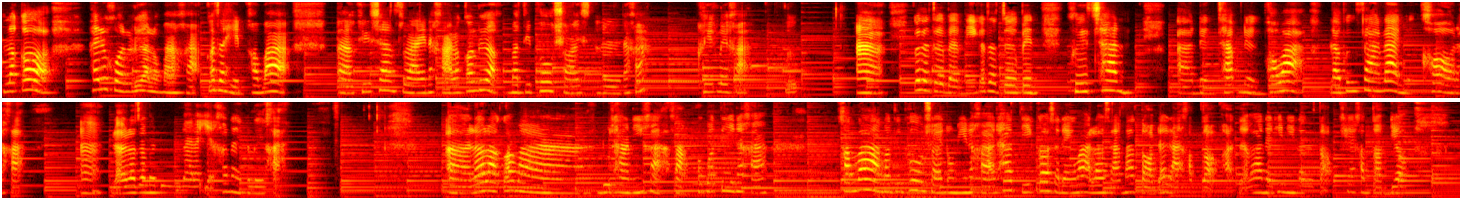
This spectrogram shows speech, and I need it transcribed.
แล้วก็ให้ทุกคนเลื่อนลงมาค่ะ ก็จะเห็นคำว่าอ่า question slide นะคะ แล้วก็เลือก multiple choice เลยนะคะ คลิกเลยค่ะปึ๊บ อ่าก็จะเจอแบบนี้ก็จะเจอเป็น question อ่าหนึ่งทับหนึ่งเพราะว่าเราเพิ่งสร้างได้หนึ่งข้อนะคะอ่าแล้วเราจะมาดูรายละเอียดข้างในกันเลยค่ะอ่าแล้วเราก็มาดูทางนี้ค่ะ ฝั่ง property นะคะคำว่า multiple choice ตรงนี้นะคะ ถ้าติ๊กก็แสดงว่าเราสามารถตอบได้หลายคำตอบค่ะ แต่ว่าในที่นี้เราจะตอบแค่คำตอบเดียว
